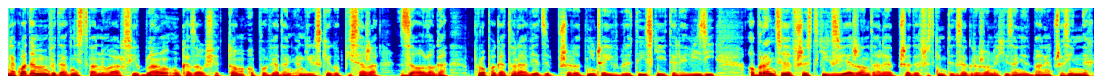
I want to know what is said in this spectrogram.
Nakładem wydawnictwa Noir sur Blanc ukazał się tom opowiadań angielskiego pisarza, zoologa propagatora wiedzy przyrodniczej w brytyjskiej telewizji, obrońcy wszystkich zwierząt, ale przede wszystkim tych zagrożonych i zaniedbanych przez innych,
